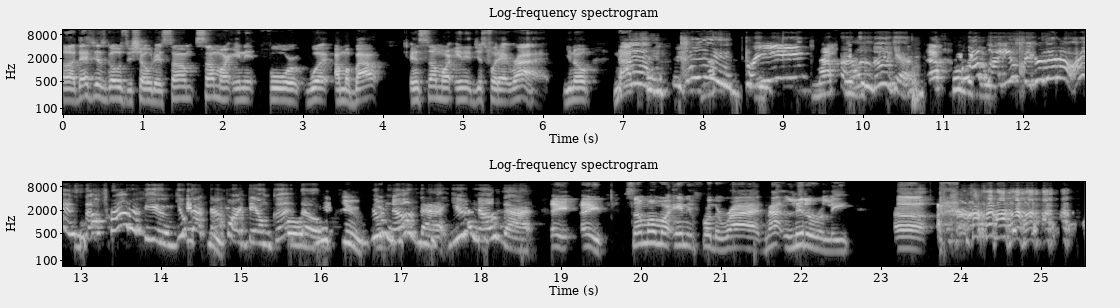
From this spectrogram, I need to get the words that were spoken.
uh, that just goes to show that some some are in it for what I'm about, and some are in it just for that ride. You know, not mm, mm, not hallelujah. Not wow, you figure that out. I am so proud of you. You got that part down good oh, though. You. you know that. You know that. Hey, hey, some of them are in it for the ride, not literally. Uh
